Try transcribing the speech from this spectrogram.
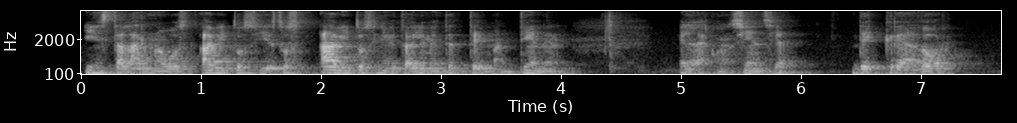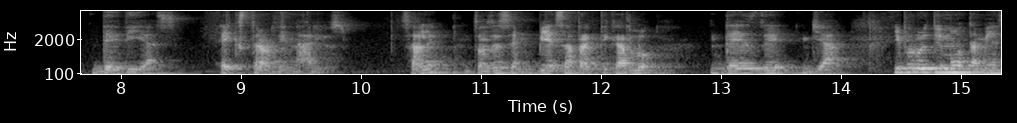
instalar nuevos hábitos y estos hábitos inevitablemente te mantienen en la conciencia de creador de días extraordinarios. ¿Sale? Entonces empieza a practicarlo desde ya. Y por último, también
